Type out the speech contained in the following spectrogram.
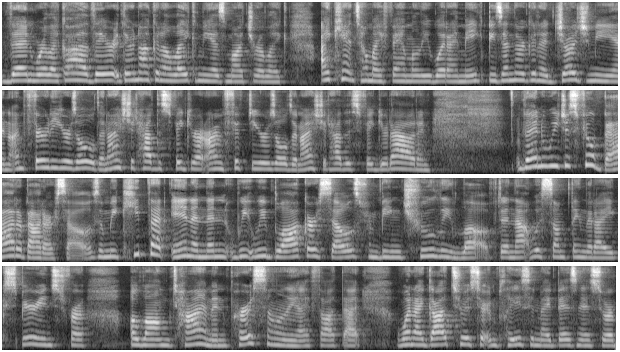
then we're like, "Ah, oh, they're they're not going to like me as much or like I can't tell my family what I make because then they're going to judge me and I'm 30 years old and I should have this figured out. Or I'm 50 years old and I should have this figured out." And then we just feel bad about ourselves and we keep that in and then we, we block ourselves from being truly loved and that was something that i experienced for a long time and personally i thought that when i got to a certain place in my business or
